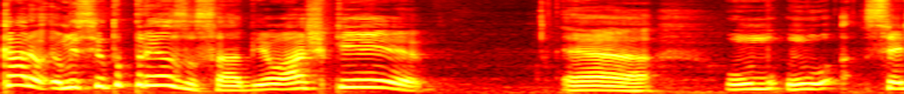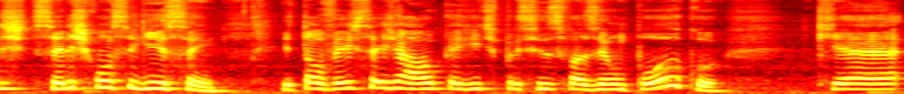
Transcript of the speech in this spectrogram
cara, eu, eu me sinto preso, sabe? Eu acho que. É, um, um, se, eles, se eles conseguissem, e talvez seja algo que a gente precise fazer um pouco, que é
